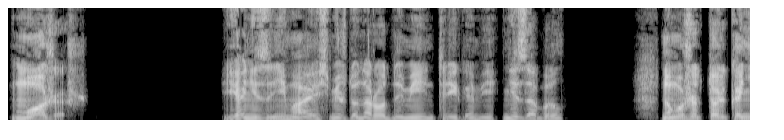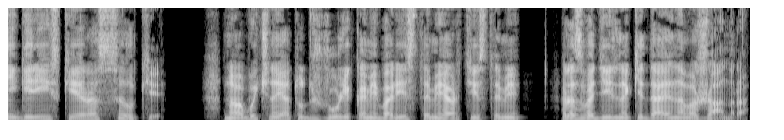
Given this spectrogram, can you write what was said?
можешь? Я не занимаюсь международными интригами, не забыл? Но, может, только нигерийские рассылки. Но обычно я тут с жуликами, баристами и артистами разводильно-кидального жанра.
